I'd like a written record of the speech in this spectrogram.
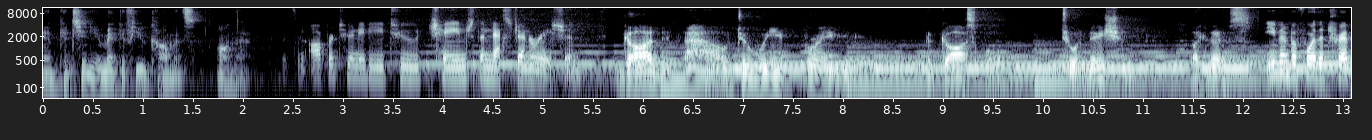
and continue to make a few comments on that. It's an opportunity to change the next generation. God, how do we bring the gospel to a nation like this? Even before the trip,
